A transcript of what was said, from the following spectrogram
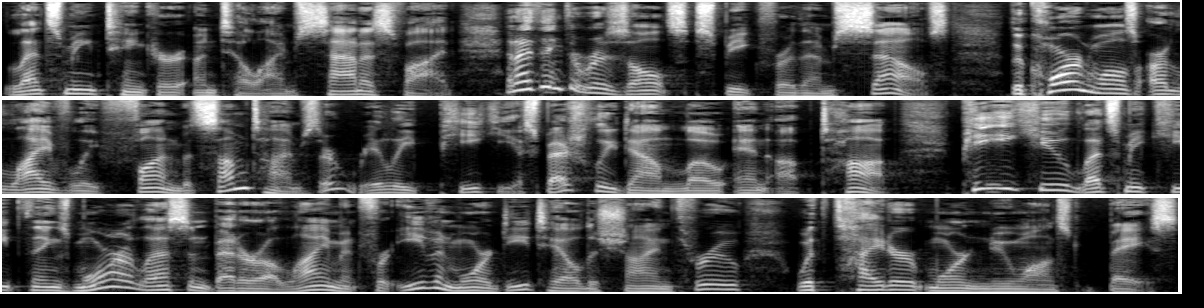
lets me tinker until I'm satisfied. And I think the results speak for themselves. The Cornwalls are lively, fun, but sometimes they're really peaky, especially down low and up top. PEQ lets me keep things more or less in better alignment for even more detail to shine through with tighter, more nuanced bass.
